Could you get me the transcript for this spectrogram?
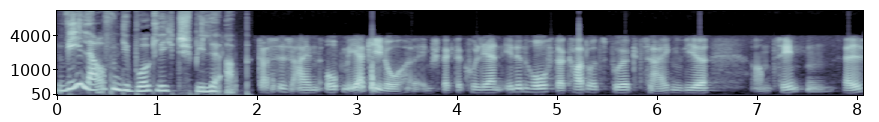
Wie laufen die Burglichtspiele ab? Das ist ein Open-Air-Kino. Im spektakulären Innenhof der Kadolzburg zeigen wir am 10., 11.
